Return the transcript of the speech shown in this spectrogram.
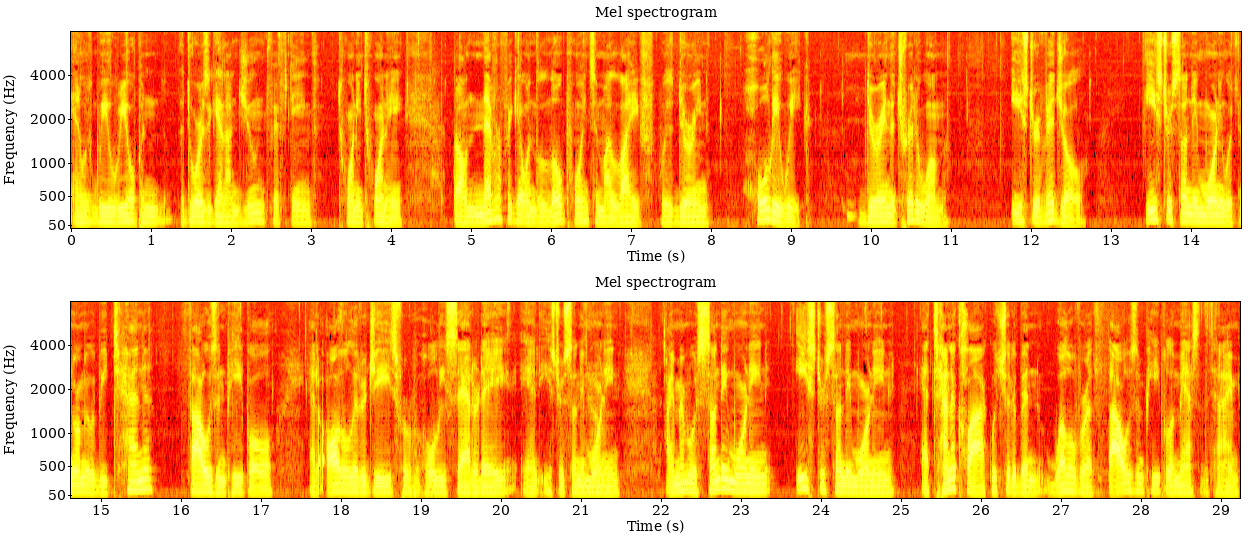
And was, we reopened the doors again on June 15th, 2020. But I'll never forget one of the low points in my life was during Holy Week, mm-hmm. during the Triduum, Easter Vigil, Easter Sunday morning, which normally would be 10,000 people at all the liturgies for Holy Saturday and Easter Sunday morning. I remember it was Sunday morning, Easter Sunday morning at 10 o'clock, which should have been well over a thousand people in Mass at the time.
